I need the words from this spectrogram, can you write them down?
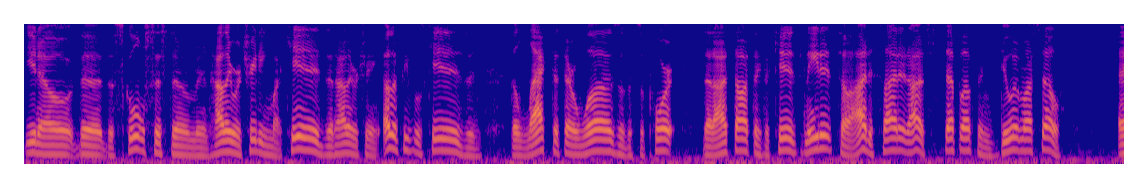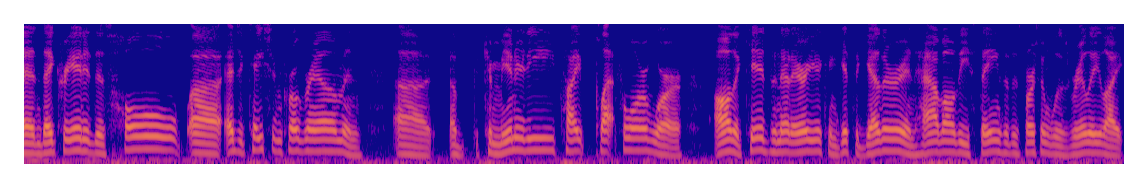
you know the the school system and how they were treating my kids and how they were treating other people's kids and the lack that there was of the support that I thought that the kids needed. So I decided I'd step up and do it myself. And they created this whole uh, education program and uh, a community type platform where all the kids in that area can get together and have all these things that this person was really like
